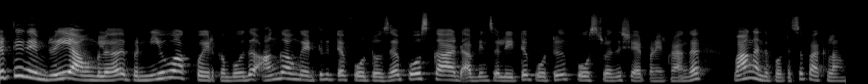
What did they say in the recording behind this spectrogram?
திருப்தி தேம்ரி அவங்கள இப்போ நியூயார்க் போயிருக்கும் போது அங்கே அவங்க எடுத்துக்கிட்ட ஃபோட்டோஸை போஸ்ட் கார்டு அப்படின்னு சொல்லிட்டு போட்டு போஸ்ட் வந்து ஷேர் பண்ணியிருக்காங்க வாங்க அந்த ஃபோட்டோஸை பார்க்கலாம்.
